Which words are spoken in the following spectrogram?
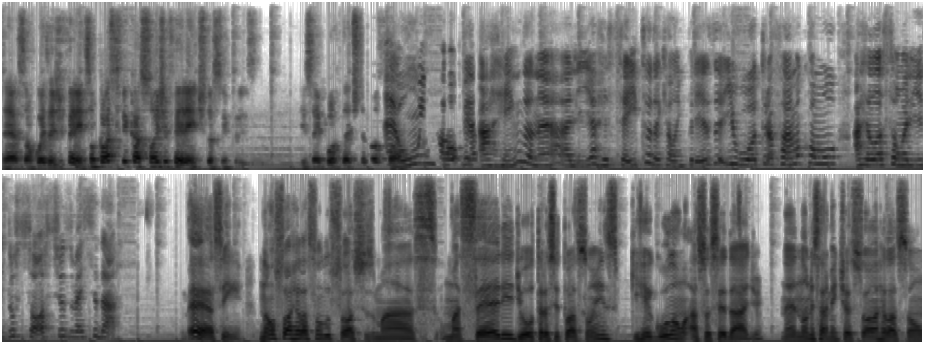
Né? São coisas diferentes, são classificações diferentes da sua empresa. Isso é importante ter noção. É, um envolve a renda, né, ali, a receita daquela empresa, e o outro a forma como a relação ali dos sócios vai se dar. É, assim, não só a relação dos sócios, mas uma série de outras situações que regulam a sociedade, né? Não necessariamente é só a relação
